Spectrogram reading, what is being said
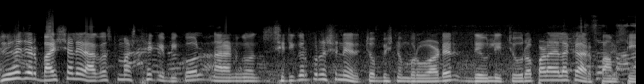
দুই হাজার বাইশ সালের আগস্ট মাস থেকে বিকল নারায়ণগঞ্জ সিটি কর্পোরেশনের চব্বিশ নম্বর ওয়ার্ডের দেউলি চৌরাপাড়া এলাকার পাম্পটি।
